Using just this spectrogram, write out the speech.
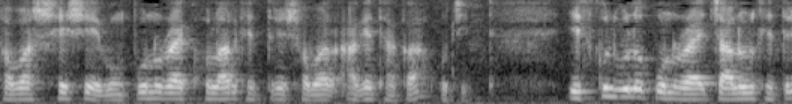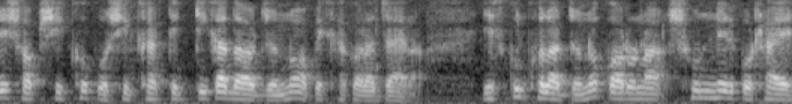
সবার শেষে এবং পুনরায় খোলার ক্ষেত্রে সবার আগে থাকা উচিত। স্কুলগুলো পুনরায় চালুর ক্ষেত্রে সব শিক্ষক ও শিক্ষার্থীর টিকা দেওয়ার জন্য অপেক্ষা করা যায় না। স্কুল খোলার জন্য করোনা শূন্যের কোঠায়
